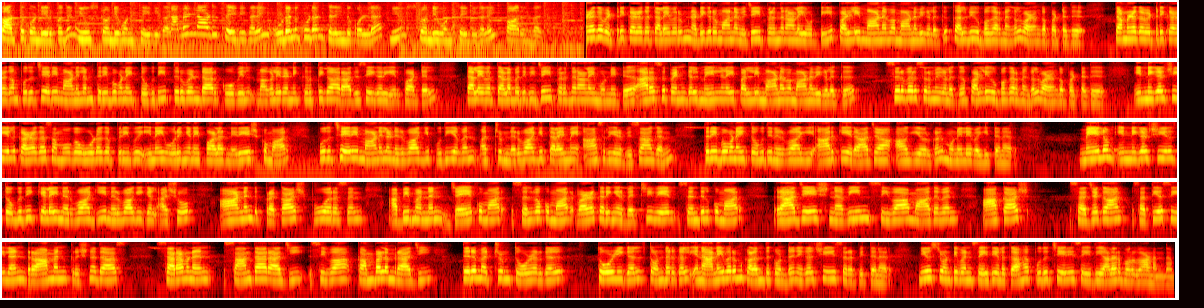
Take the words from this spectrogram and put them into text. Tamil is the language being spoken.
பார்த்து கொண்டிருப்பது நியூஸ் டுவெண்டி ஒன் செய்திகள். தமிழ்நாடு செய்திகளை உடனுக்குடன் தெரிந்து கொள்ள நியூஸ் டுவெண்டி ஒன் செய்திகளை பாருங்கள். தமிழக வெற்றிக்கழக தலைவரும் நடிகருமான விஜய் பிறந்தநாளையொட்டி பள்ளி மாணவ மாணவிகளுக்கு கல்வி உபகரணங்கள் வழங்கப்பட்டது. தமிழக வெற்றிக்கழகம் புதுச்சேரி மாநிலம் திரிபுவனை தொகுதி திருவண்டார் கோவில் மகளிரணி கிருத்திகா ராஜசேகர் ஏற்பாட்டில் தலைவர் தளபதி விஜய் பிறந்தநாளை முன்னிட்டு அரசு பெண்கள் மேல்நிலைப் பள்ளி மாணவ மாணவிகளுக்கு சிறுவர் சிறுமிகளுக்கு பள்ளி உபகரணங்கள் வழங்கப்பட்டது. இந்நிகழ்ச்சியில் கழக சமூக ஊடகப் பிரிவு இணை ஒருங்கிணைப்பாளர் நிரேஷ்குமார் புதுச்சேரி மாநில நிர்வாகி புதியவன் மற்றும் நிர்வாகி தலைமை ஆசிரியர் விசாகன் திரிபுவனை தொகுதி நிர்வாகி ஆர். கே. ராஜா ஆகியோர்கள் முன்னிலை வகித்தனர். மேலும் இந்நிகழ்ச்சியில் தொகுதி கிளை நிர்வாகி நிர்வாகிகள் அசோக் ஆனந்த் பிரகாஷ் பூவரசன் அபிமன்னன் ஜெயக்குமார் செல்வகுமார் வழக்கறிஞர் வெற்றிவேல் செந்தில்குமார் ராஜேஷ் நவீன் சிவா மாதவன் ஆகாஷ் சஜகான் சத்யசீலன் ராமன் கிருஷ்ணதாஸ் சரவணன் சாந்தாராஜி சிவா கம்பளம் ராஜி திருமற்றும் தோழர்கள் தோழிகள் தொண்டர்கள் என அனைவரும் கலந்து கொண்டு நிகழ்ச்சியை சிறப்பித்தனர். நியூஸ் டுவெண்ட்டி ஒன் செய்திகளுக்காக புதுச்சேரி செய்தியாளர் முருகானந்தம்.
